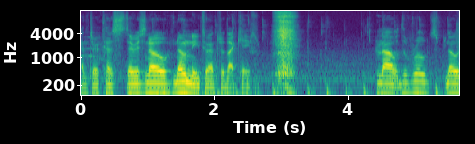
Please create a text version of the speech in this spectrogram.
enter because there is no no need to enter that cave. now the roads no.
